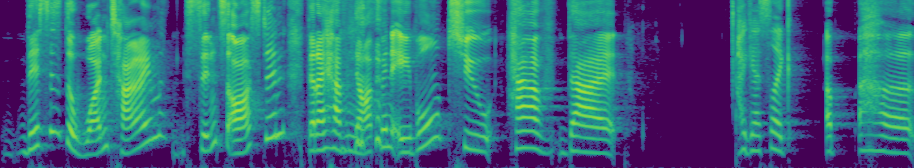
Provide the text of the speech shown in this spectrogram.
this is the one time since Austin that I have not been able to have that, I guess, like uh,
